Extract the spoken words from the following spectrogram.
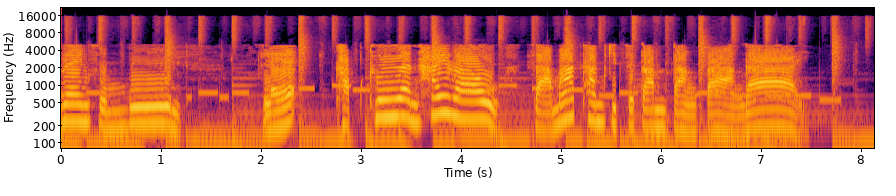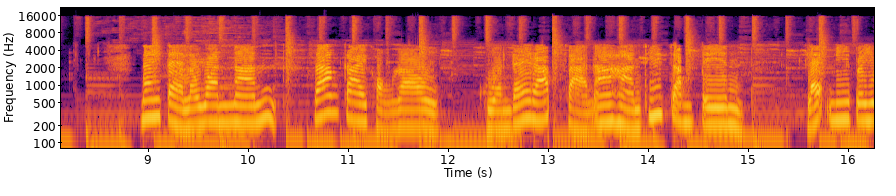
แรงสมบูรณ์ และขับเคลื่อนให้เราสามารถทำกิจกรรมต่างๆได้ ในแต่ละวันนั้น ร่างกายของเราควรได้รับสารอาหารที่จำเป็น และมีประโย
